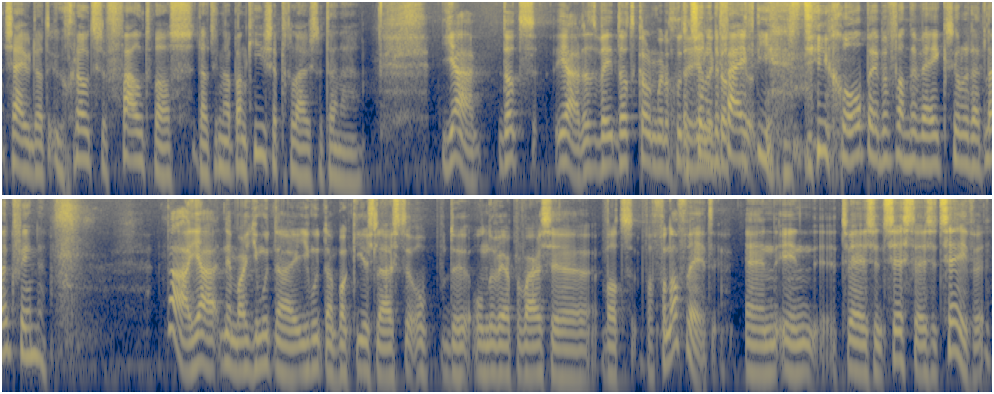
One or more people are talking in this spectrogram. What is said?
zei u dat uw grootste fout was dat u naar bankiers hebt geluisterd daarna. Ja, dat, ja, dat, weet, dat kan ik me nog goed dat herinneren. Zullen de vijf die, die geholpen hebben van de week, zullen dat leuk vinden? Nou ja, nee, maar je moet, naar, je moet naar bankiers luisteren op de onderwerpen waar ze wat, wat vanaf weten. En in 2006, 2007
